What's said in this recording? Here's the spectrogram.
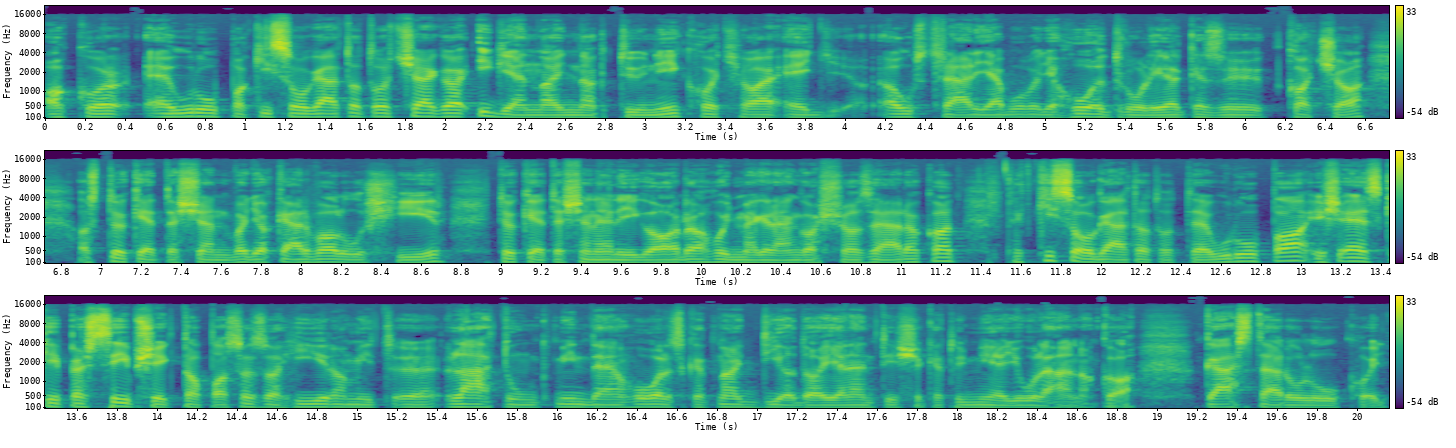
akkor Európa kiszolgáltatottsága igen nagynak tűnik, hogyha egy Ausztráliából vagy a Holdról érkező kacsa, az tökéletesen, vagy akár valós hír, tökéletesen elég arra, hogy megrángassa az árakat. Tehát kiszolgáltatott Európa, és ehhez képest szépség tapasz az a hír, amit látunk mindenhol, ezeket nagy diadal jelentéseket, hogy milyen jól állnak a gáztárolók, hogy,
